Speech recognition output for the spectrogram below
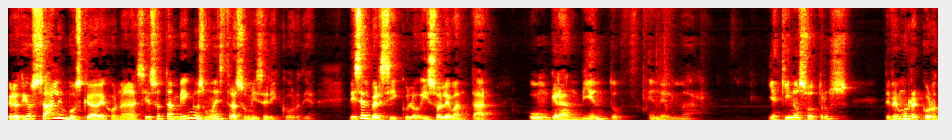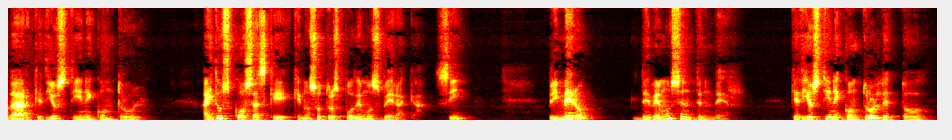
Pero Dios sale en búsqueda de Jonás y eso también nos muestra su misericordia. Dice el versículo, hizo levantar un gran viento en el mar. Y aquí nosotros debemos recordar que Dios tiene control. Hay dos cosas que, que nosotros podemos ver acá, ¿sí? Primero, debemos entender que Dios tiene control de todo.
